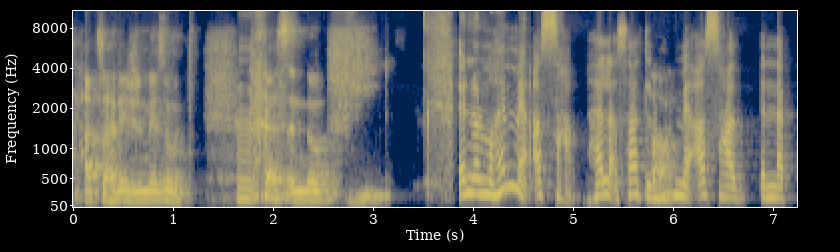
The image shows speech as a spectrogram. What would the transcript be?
حد صهريج المازوت. بس إنه إنه المهمة أصعب. هلأ صارت المهمة أصعب إنك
